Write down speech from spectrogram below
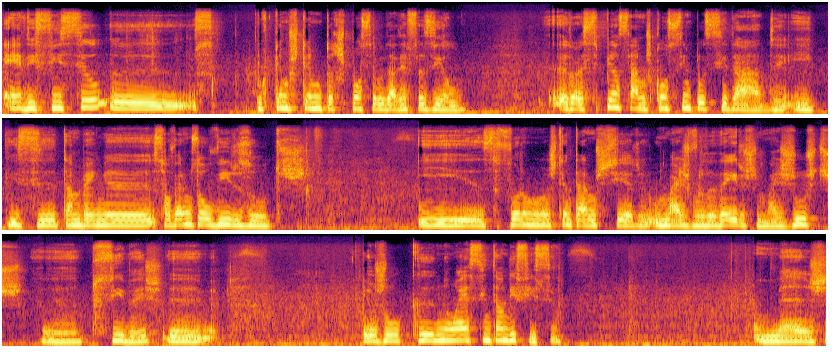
é difícil uh, porque temos que ter muita responsabilidade em fazê-lo. Agora, se pensarmos com simplicidade e, e se também uh, soubermos ouvir os outros e se formos tentarmos ser o mais verdadeiros, o mais justos uh, possíveis, eu julgo que não é assim tão difícil. Mas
